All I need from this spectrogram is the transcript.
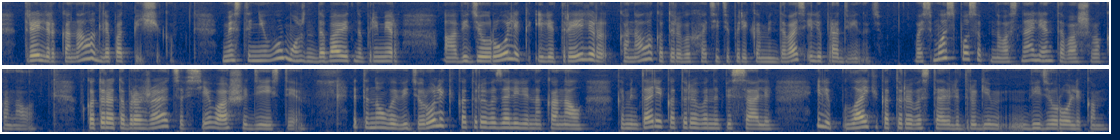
– трейлер канала для подписчиков. Вместо него можно добавить, например, а, видеоролик или трейлер канала, который вы хотите порекомендовать или продвинуть. Восьмой способ – новостная лента вашего канала, в которой отображаются все ваши действия. Это новые видеоролики, которые вы залили на канал, комментарии, которые вы написали, или лайки, которые вы ставили другим видеороликам.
